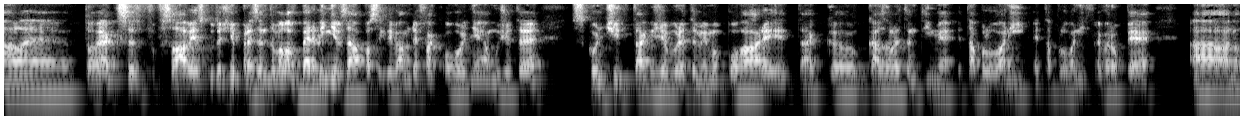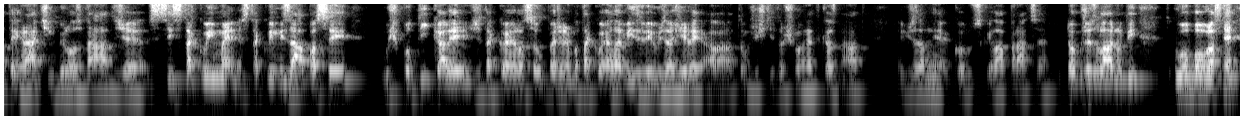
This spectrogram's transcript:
ale to, jak se v Slávě skutečně prezentovala v Berlíně v zápase, kdy vám de fakt o hodně a můžete skončit tak, že budete mimo poháry, tak eh, ukázali, ten tým je etablovaný, etablovaný v Evropě a na těch hráčích bylo znát, že si s takovými, s takovými zápasy už potýkali, že takovéhle soupeře nebo takovéhle výzvy už zažili, ale na tom hřišti to šlo hnedka znát. Takže za mě jako skvělá práce. Dobře zvládnutý. U obou vlastně,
